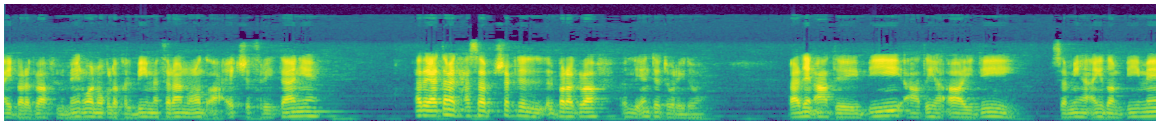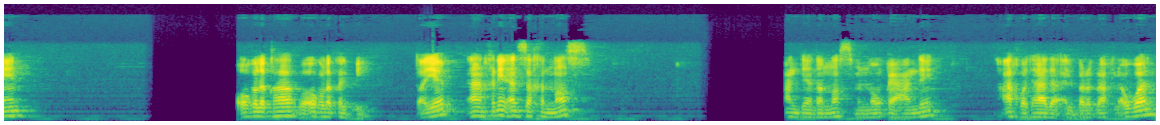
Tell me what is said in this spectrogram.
أي paragraph ال main ونغلق ال p مثلا ونضع اتش 3 ثانية. هذا يعتمد حسب شكل ال paragraph اللي أنت تريده. بعدين أعطي p أعطيها ID سميها أيضا p main واغلقها وأغلق ال p طيب الآن خليني أنسخ النص. عندي هذا النص من موقع عندي. أخذ هذا ال paragraph الأول.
